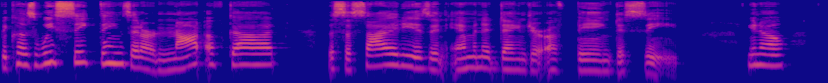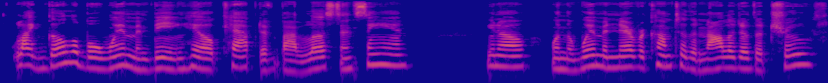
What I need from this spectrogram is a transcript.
Because we seek things that are not of God, the society is in imminent danger of being deceived. You know, like gullible women being held captive by lust and sin. You know, when the women never come to the knowledge of the truth.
